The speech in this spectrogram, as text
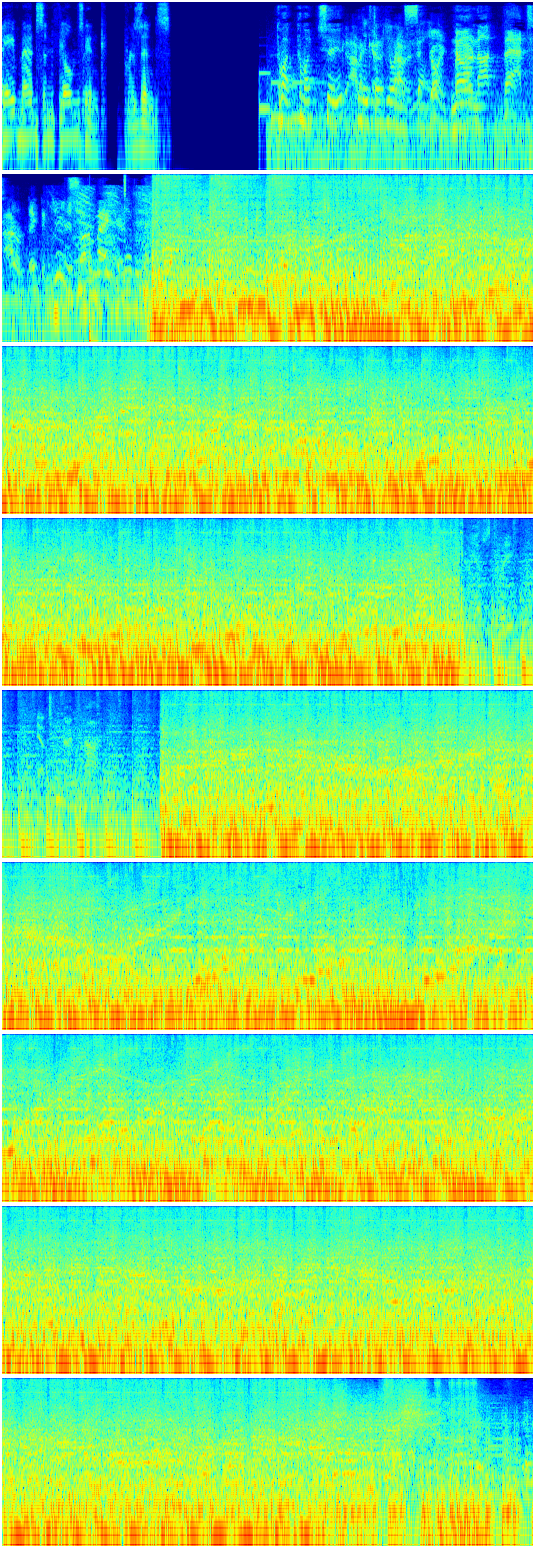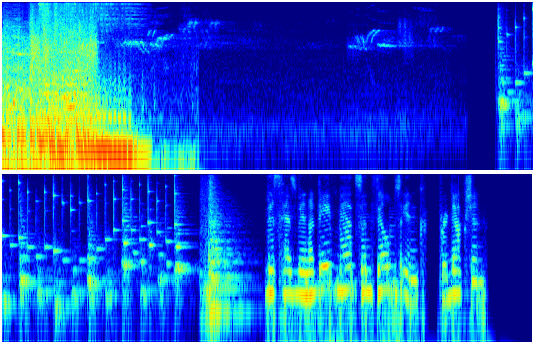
Dave Madsen Films Inc. presents. Come on, come on, say it. Gotta Luther, you're insane. No, not that. I don't think the kid is gonna This has been a Dave Madsen Films Inc. production.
